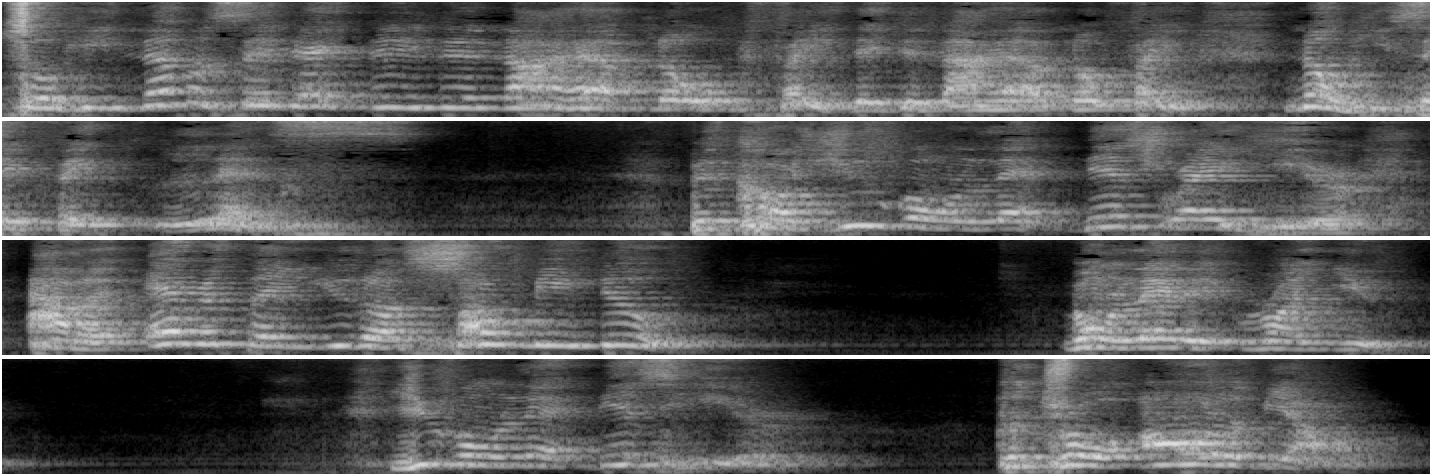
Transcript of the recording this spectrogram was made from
So he never said that they did not have no faith. They did not have no faith. No, he said faithless. Because you going to let this right here, out of everything you done saw me do, to let it run you. You to let this here control all of y'all.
